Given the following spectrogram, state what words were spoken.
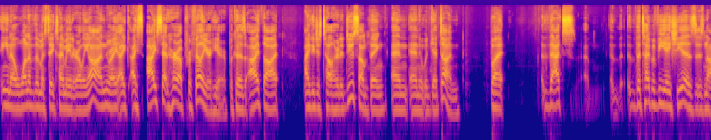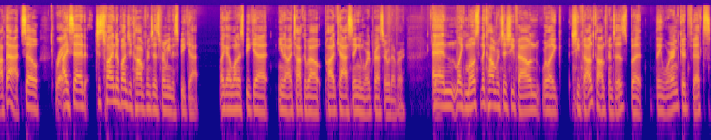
you know, one of the mistakes I made early on, right? I I, I set her up for failure here because I thought I could just tell her to do something and and it would get done. But that's the type of VA she is is not that. So Right. I said, just find a bunch of conferences for me to speak at. Like I want to speak at, you know, I talk about podcasting and WordPress or whatever. Yeah. And like most of the conferences she found were like she found conferences, but they weren't good fits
